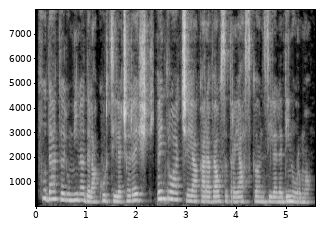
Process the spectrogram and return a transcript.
fu dată lumină de la curțile cerești pentru aceia care aveau să trăiască în zilele din urmă.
